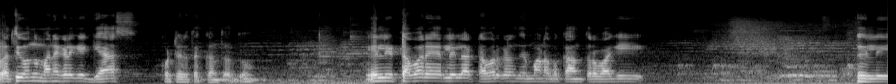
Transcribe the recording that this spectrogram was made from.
ಪ್ರತಿಯೊಂದು ಮನೆಗಳಿಗೆ ಗ್ಯಾಸ್ ಕೊಟ್ಟಿರ್ತಕ್ಕಂಥದ್ದು. ಇಲ್ಲಿ ಟವರೇ ಇರಲಿಲ್ಲ, ಟವರ್ಗಳ ನಿರ್ಮಾಣ ಮುಖಾಂತರವಾಗಿ ಇಲ್ಲಿ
